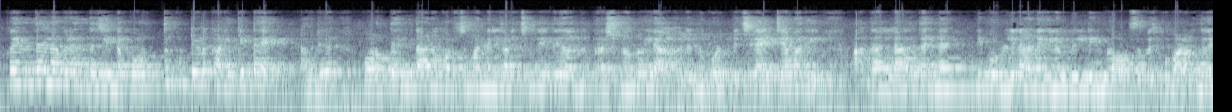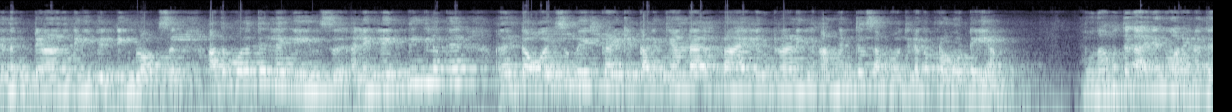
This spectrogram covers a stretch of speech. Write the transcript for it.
അപ്പൊ എന്തായാലും അവരെന്താ ചെയ്യേണ്ട പുറത്ത് കുട്ടികൾ കളിക്കട്ടെ. അവർ പുറത്ത് എന്താണ് കുറച്ച് മണ്ണിൽ കളിച്ചു ചെയ്ത് അത് പ്രശ്നമൊന്നുമില്ല. അവരൊന്ന് കുളിപ്പിച്ച് കയറ്റിയാൽ മതി. അതല്ലാതെ തന്നെ ഇനിയിപ്പോ ഉള്ളിലാണെങ്കിലും ബിൽഡിംഗ് ബ്ലോക്സ് ഇപ്പൊ വളർന്നു വരുന്ന കുട്ടികളാണെന്നുണ്ടെങ്കിൽ ബിൽഡിംഗ് ബ്ലോക്സ് അതുപോലത്തെ എല്ലാ ഗെയിംസ് അല്ലെങ്കിൽ എന്തെങ്കിലുമൊക്കെ അതായത് ടോയ്സ് ഉപയോഗിച്ച് കളിക്ക കളിക്കേണ്ട പ്രായമുള്ള കുട്ടികളാണെങ്കിൽ അങ്ങനത്തെ സംഭവത്തിലൊക്കെ പ്രൊമോട്ട് ചെയ്യാം മൂന്നാമത്തെ കാര്യം എന്ന് പറയുന്നത്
